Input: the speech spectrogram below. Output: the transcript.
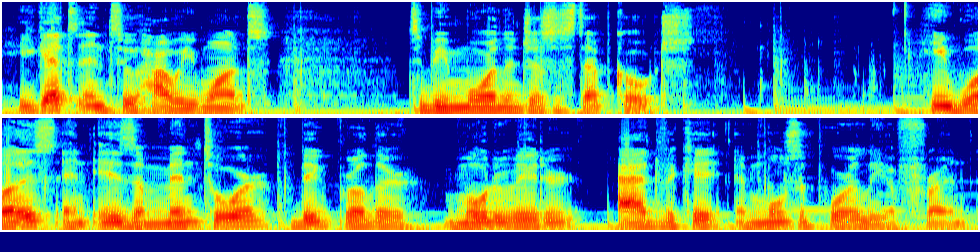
he gets into how he wants to be more than just a step coach. He was and is a mentor, big brother, motivator, advocate, and most importantly, a friend.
